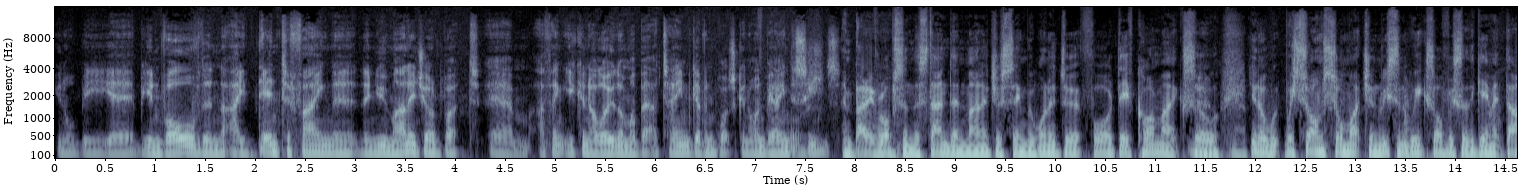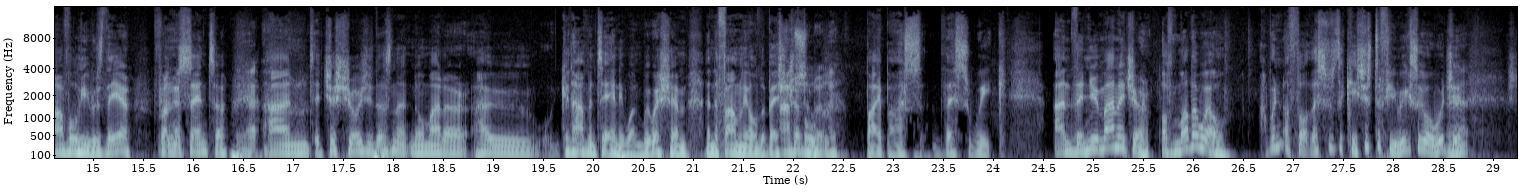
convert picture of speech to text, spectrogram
You know, be uh, be involved in identifying the, the new manager, but um, I think you can allow them a bit of time given what's going on behind the scenes. And Barry Robson, the stand-in manager, saying we want to do it for Dave Cormack. So you know we, we saw him so much in recent weeks. Obviously, the game at Darvel, he was there, front and centre, Yeah. and it just shows you, doesn't it? No matter how it can happen to anyone, we wish him and the family all the best. Absolutely. Triple bypass this week, and the new manager of Motherwell. I wouldn't have thought this was the case just a few weeks ago, would you? Yeah.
